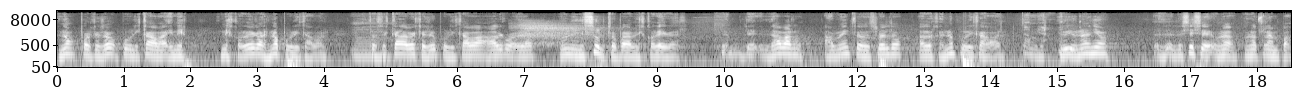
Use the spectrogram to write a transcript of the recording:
no, porque yo publicaba y mis, mis colegas no publicaban. Mm. Entonces cada vez que yo publicaba algo era un insulto para mis colegas. daban aumento de sueldo a los que no publicaban. Ah, y un año, eh, les hice una, una trampa,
